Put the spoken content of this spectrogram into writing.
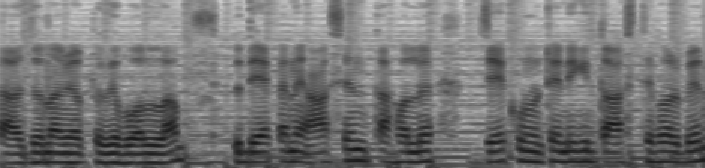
তার জন্য আমি আপনাকে বললাম, যদি এখানে আসেন তাহলে যে কোনো ট্রেনে কিন্তু আসতে পারবেন।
